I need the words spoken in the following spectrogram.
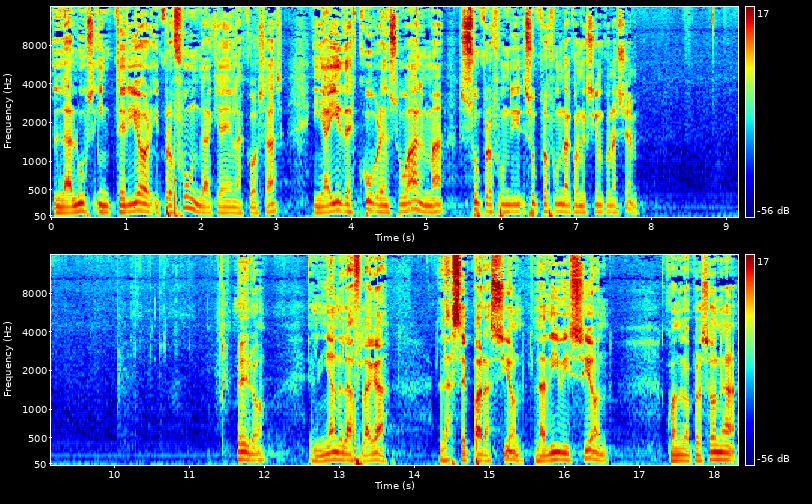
la luz interior y profunda que hay en las cosas y ahí descubre en su alma su, su profunda conexión con Hashem. Pero el ñan de la flagá, la separación, la división, cuando la persona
